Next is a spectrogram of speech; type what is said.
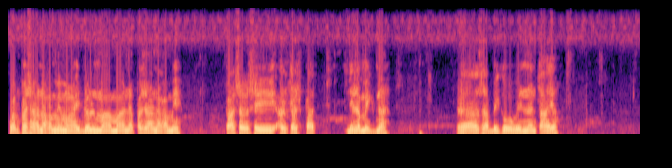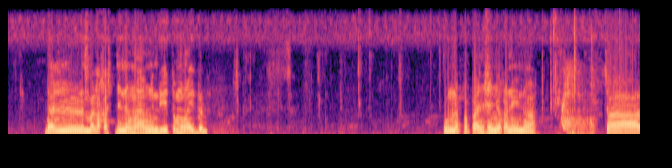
Kuwan pa sana kami mga idol, mamana pa sana kami. Kaso si Alcaspat, nilamig na. Kaya sabi ko, win lang tayo. Dahil malakas din ang hangin dito mga idol. Kung napapansin nyo kanina, sa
